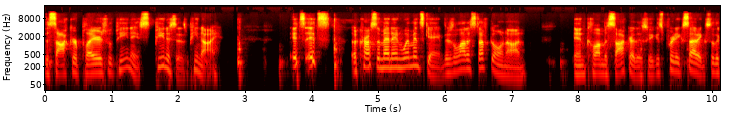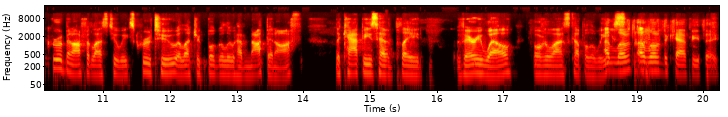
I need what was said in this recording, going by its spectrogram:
the soccer players with penis, penises, peni. It's it's across the men and women's game. There's a lot of stuff going on in Columbus soccer this week. It's pretty exciting. So the crew have been off for the last two weeks. Crew two, Electric Boogaloo have not been off. The Cappies have played very well over the last couple of weeks. I love I love the Cappy thing.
